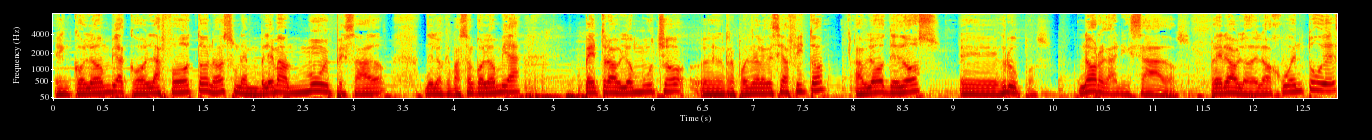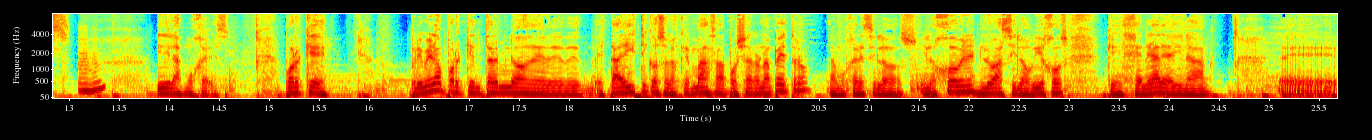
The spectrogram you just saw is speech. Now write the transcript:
en Colombia con la foto, ¿no? Es un emblema muy pesado de lo que pasó en Colombia. Petro habló mucho, eh, respondiendo a lo que decía Fito, habló de dos eh, grupos, no organizados, pero habló de las juventudes y de las mujeres. ¿Por qué? Primero porque en términos de, de- de estadísticos son los que más apoyaron a Petro, las mujeres y los, y los jóvenes, no así los viejos, que en general hay una eh,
